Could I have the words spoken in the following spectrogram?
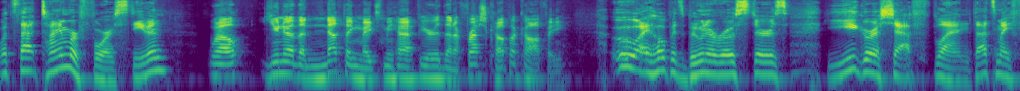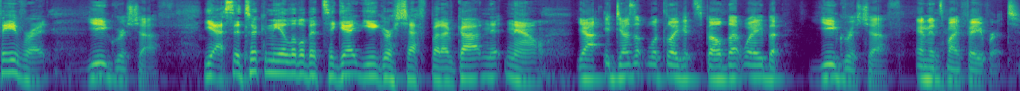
What's that timer for, Steven? Well, you know that nothing makes me happier than a fresh cup of coffee. Ooh, I hope it's Buna Roaster's Chef blend. That's my favorite. Chef. Yes, it took me a little bit to get Chef, but I've gotten it now. Yeah, it doesn't look like it's spelled that way, but Chef, and it's my favorite.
